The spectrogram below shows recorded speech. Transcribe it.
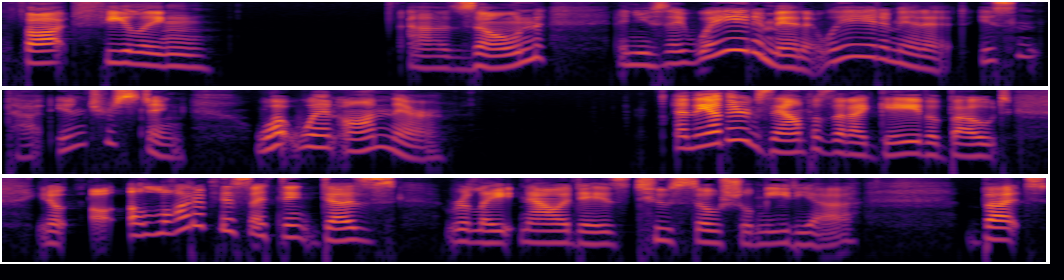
thought feeling uh, zone and you say, wait a minute, wait a minute, isn't that interesting? What went on there? And the other examples that I gave about, you know, a, lot of this I think does relate nowadays to social media. But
